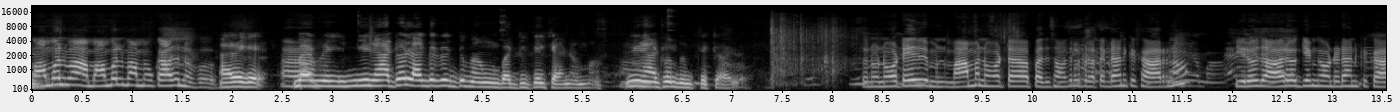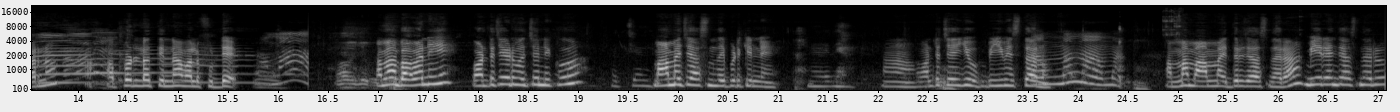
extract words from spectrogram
మామూలు మా మామూలు మా అమ్మ కాదు నువ్వు. అలాగే. మేము నీ నాటోళ్ళు అందరూ ఉంటే మేము బడ్డీ తెచ్చానమ్మా. నీ నాటోళ్ళు ఉంటే చాలు. నువ్వు నూట మా అమ్మ నూట పది సంవత్సరాలు బ్రతకడానికి కారణం ఈరోజు ఆరోగ్యంగా ఉండడానికి కారణం అప్పట్లో తిన్న వాళ్ళ ఫుడ్డే. అమ్మా భవానీ వంట చేయడం వచ్చా నీకు? మా అమ్మ చేస్తుంది ఇప్పటికి. వంట చెయ్యు బియ్యం ఇస్తాను. అమ్మ మా అమ్మ. ఇద్దరు చేస్తున్నారా? మీరేం చేస్తున్నారు?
